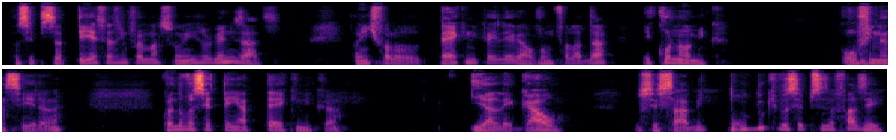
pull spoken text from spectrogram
Então, você precisa ter essas informações organizadas. Então, a gente falou técnica e legal. Vamos falar da econômica ou financeira, né? Quando você tem a técnica e a legal, você sabe tudo que você precisa fazer.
